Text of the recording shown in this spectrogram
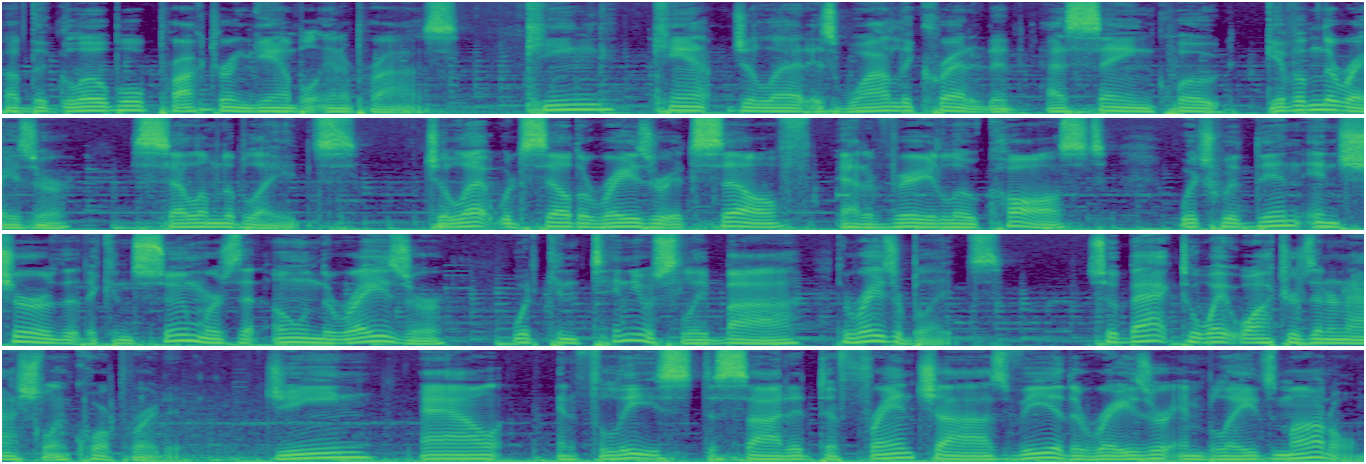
of the global Procter & Gamble enterprise. King Camp Gillette is widely credited as saying, quote, give them the razor, sell them the blades. Gillette would sell the razor itself at a very low cost, which would then ensure that the consumers that own the razor would continuously buy the razor blades. So back to Weight Watchers International Incorporated. Jean, Al, and Felice decided to franchise via the Razor and Blades model.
